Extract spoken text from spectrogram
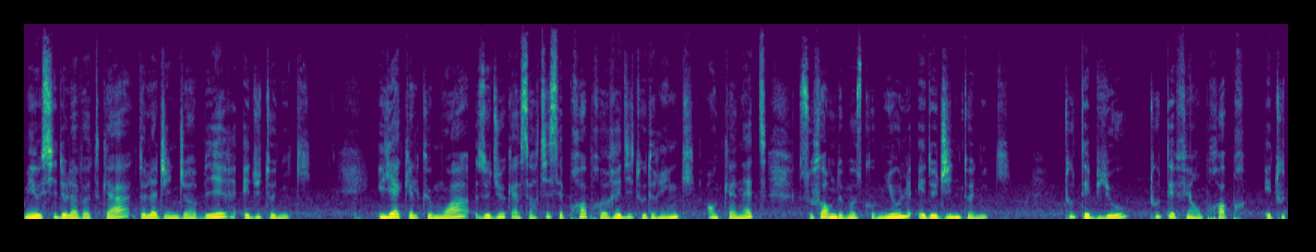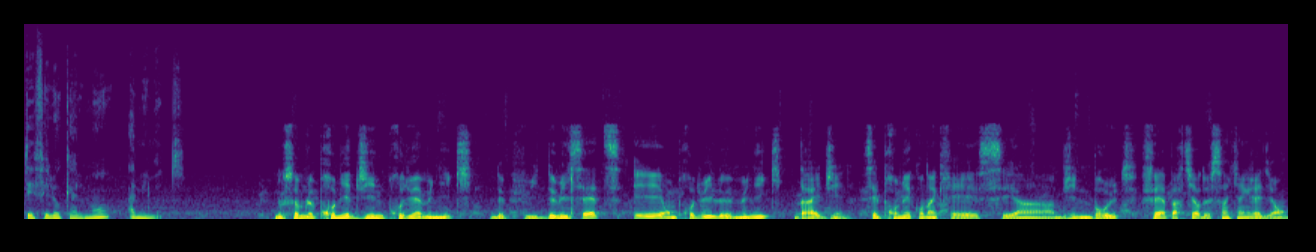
mais aussi de la vodka, de la ginger beer et du tonic. Il y a quelques mois, The Duke a sorti ses propres ready to drink en canette sous forme de Moscow Mule et de gin tonic. Tout est bio, tout est fait en propre et tout est fait localement à Munich. Nous sommes le premier gin produit à Munich depuis 2007 et on produit le Munich Dry Gin. C'est le premier qu'on a créé, c'est un gin brut fait à partir de 5 ingrédients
